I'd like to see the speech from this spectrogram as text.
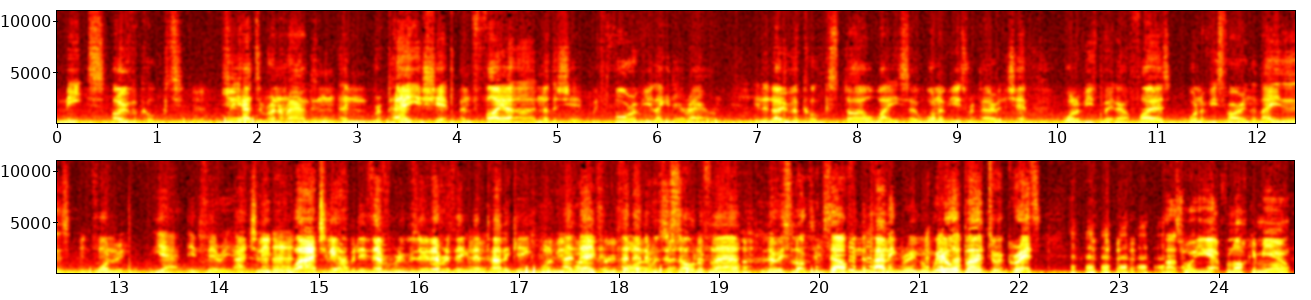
meets Overcooked. Yeah. So you had to run around and, and repair your ship and fire at another ship with four of you legging it around in an Overcooked style way. So one of you's repairing the ship, one of you's putting out fires, one of you's firing the lasers. In one, theory. yeah, in theory. Actually, what actually happened is everybody was doing everything, then panicking, One of you's and then through and fire then there was a solar flare. Lewis locked himself in the panic room, and we all burnt to a crisp. That's what you get for locking me out.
